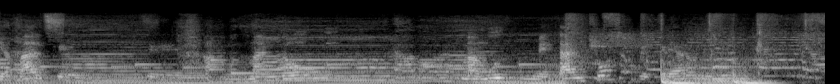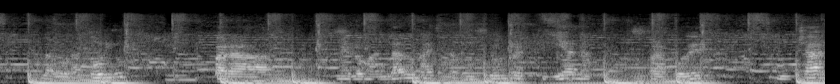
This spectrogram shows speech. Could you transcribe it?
Yamal que mandó un mamut metálico que crearon un laboratorio para me lo mandaron a esta misión reptiliana para poder luchar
